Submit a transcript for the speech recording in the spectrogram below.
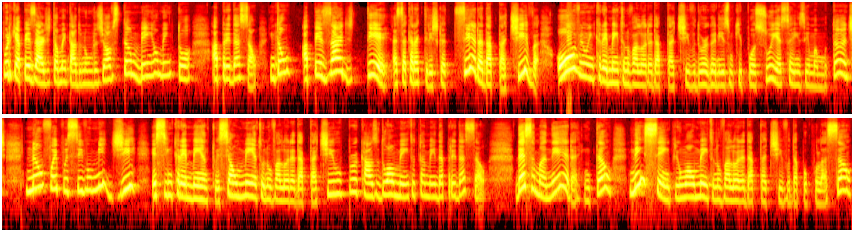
porque apesar de ter aumentado o número de ovos, também aumentou a predação. Então, apesar de ter essa característica ser adaptativa, houve um incremento no valor adaptativo do organismo que possui essa enzima mutante, não foi possível medir esse incremento, esse aumento no valor adaptativo por causa do aumento também da predação. Dessa maneira, então, nem sempre um aumento no valor adaptativo da população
